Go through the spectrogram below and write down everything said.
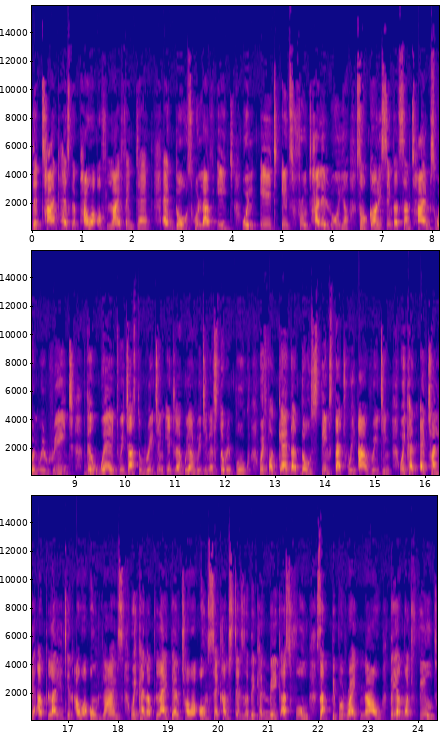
The tongue has the power of life and death, and those who love it will eat its fruit. Hallelujah. So, God is saying that sometimes when we read the word, we're just reading it like we are reading a storybook. We forget that those things that we are reading, we can actually apply it in our own lives. We can apply them to our own circumstances, they can make us full full. Some people right now, they are not filled.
